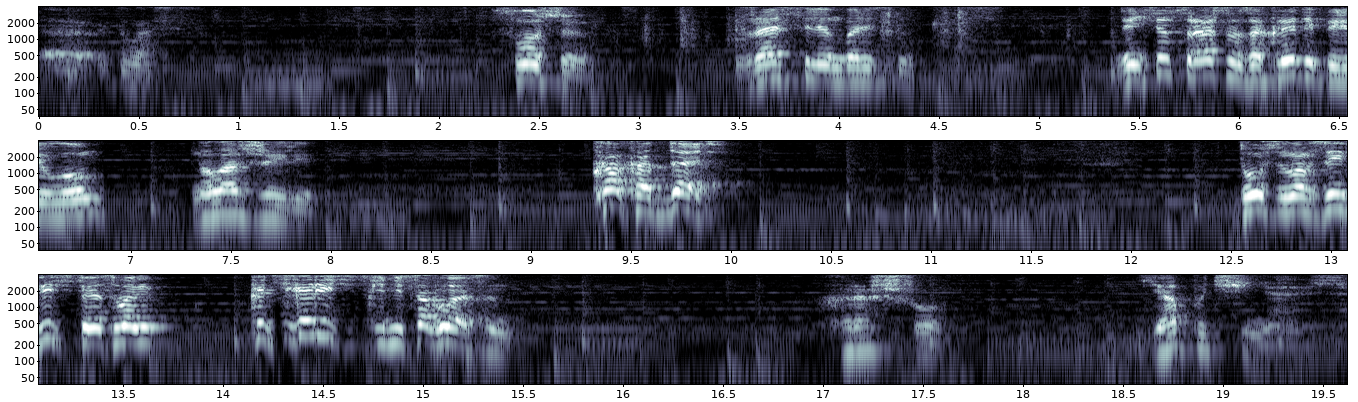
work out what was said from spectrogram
Э, Это вас. Слушаю. Здравствуйте, Елена Борисовна. Да ничего страшного, закрытый перелом. Наложили. Как отдать? Должен вам заявить, что я с вами категорически не согласен. Хорошо. Я подчиняюсь.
